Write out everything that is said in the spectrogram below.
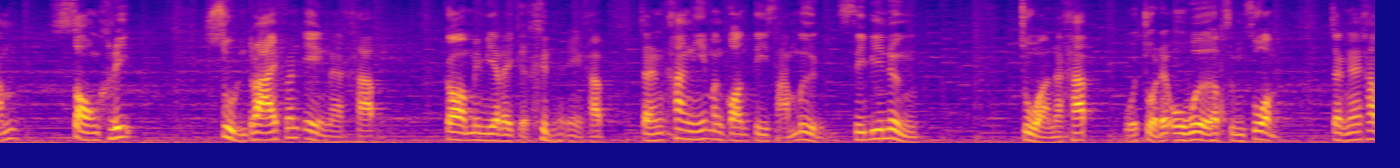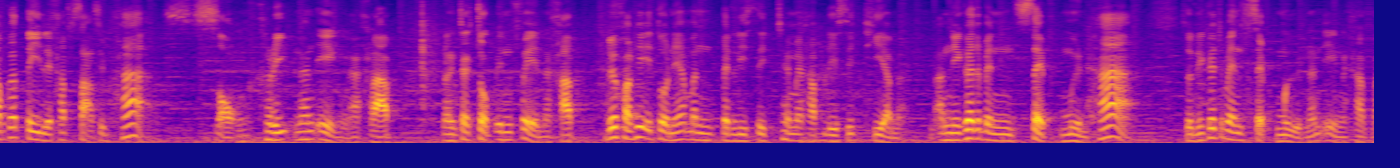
43 2คลิศูนย์ไรฟ์นั่นเองนะครับ ก็ไม่มีอะไรเกิดขึ้นนั่นเองครับ จากนั้นข้างนี้มังกรตี 30,000 CB1 จั่วนะครับโหจั่วได้โอเวอร์ครับซึมซ่วม จากนั้นครับก็ตีเลยครับ 35 2คลินั่นเองนะครับ หลังจากจบเอ็นเฟสนะครับ ด้วยความที่ไอตัวนี้มันเป็นรีซิตใช่ไหมครับรีซิตเทียมอันนี้ก็จะเป็นเซฟหมื่นห้า ส่วนนี้ก็จะเป็นเซปหมื่นนั่นเองนะครับ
